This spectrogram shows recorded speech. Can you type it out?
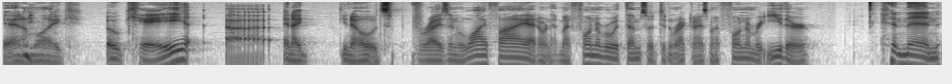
and I'm like okay, uh, and I you know it's Verizon Wi-Fi. I don't have my phone number with them, so it didn't recognize my phone number either. And then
